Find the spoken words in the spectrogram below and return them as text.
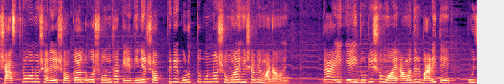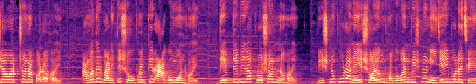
শাস্ত্র অনুসারে সকাল ও সন্ধ্যাকে দিনের সবথেকে গুরুত্বপূর্ণ সময় হিসাবে মানা হয়। তাই এই দুটি সময় আমাদের বাড়িতে পূজা অর্চনা করা হয়। আমাদের বাড়িতে সৌভাগ্যের আগমন হয়, দেবদেবীরা প্রসন্ন হয়। বিষ্ণু পুরাণে স্বয়ং ভগবান বিষ্ণু নিজেই বলেছেন,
